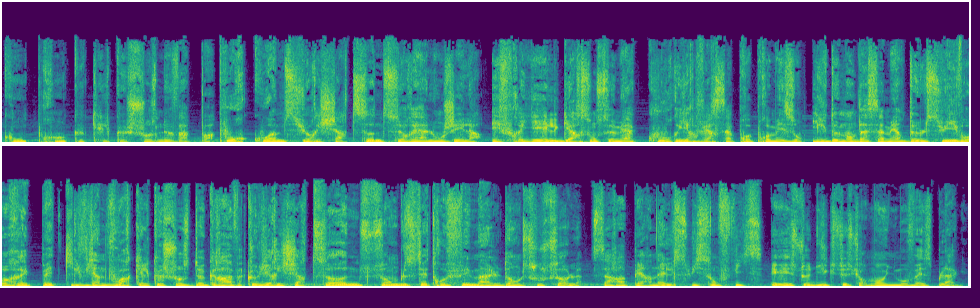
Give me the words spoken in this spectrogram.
comprend que quelque chose ne va pas. Pourquoi Monsieur Richardson serait allongé là? Effrayé, le garçon se met à courir vers sa propre maison. Il demande à sa mère de le suivre, répète qu'il vient de voir quelque chose de grave, que les Richardson semblent s'être fait mal dans le sous-sol. Sarah Pernell suit son fils et se dit que c'est sûrement une mauvaise blague.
